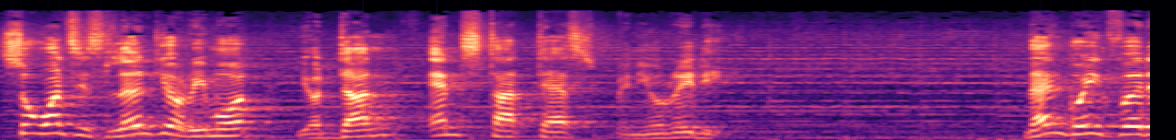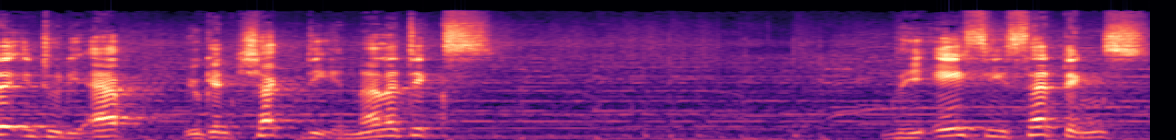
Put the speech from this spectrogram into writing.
So once it's learned your remote, you're done and start test when you're ready. Then going further into the app, you can check the analytics, the AC settings,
